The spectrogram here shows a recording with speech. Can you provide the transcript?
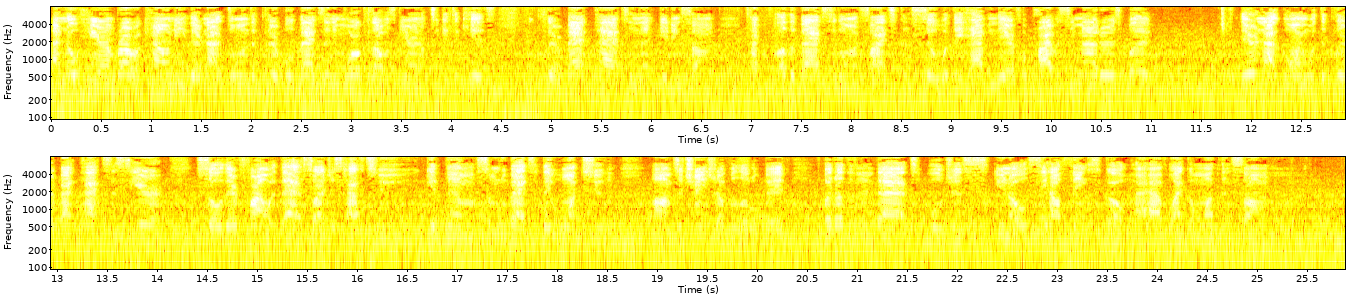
I know here in Broward County they're not doing the clear book bags anymore because I was gearing up to get the kids the clear backpacks and then getting some type of other bags to go inside to conceal what they have in there for privacy matters. But they're not going with the clear backpacks this year so they're fine with that. So i just have to get them some new bags if they want to um, to change it up a little bit. But other than that we'll just you know see how things go. I have like a month and some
